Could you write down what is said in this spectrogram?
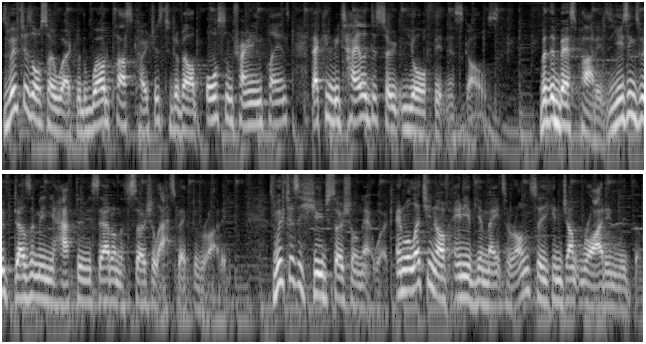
Zwift has also worked with world-class coaches to develop awesome training plans that can be tailored to suit your fitness goals. But the best part is, using Zwift doesn't mean you have to miss out on the social aspect of riding. Zwift has a huge social network and will let you know if any of your mates are on so you can jump right in with them.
